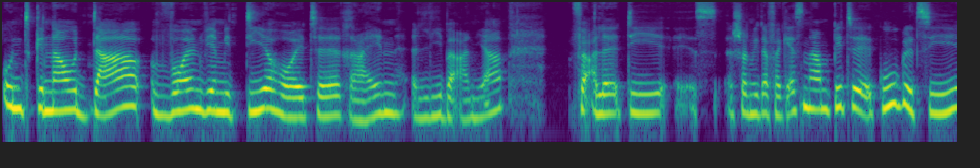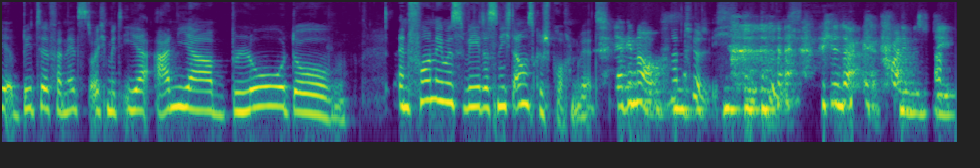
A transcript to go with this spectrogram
Und genau da wollen wir mit dir heute rein, liebe Anja für alle, die es schon wieder vergessen haben, bitte googelt sie, bitte vernetzt euch mit ihr, Anja Blodo. Ein vornehmes W, das nicht ausgesprochen wird. Ja, genau. Natürlich. Vielen Dank. Vornehmes W.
